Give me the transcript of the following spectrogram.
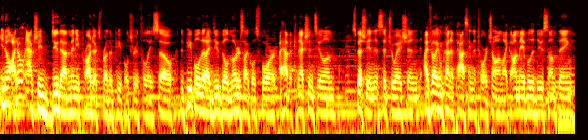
You know, I don't actually do that many projects for other people, truthfully. So the people that I do build motorcycles for, I have a connection to them, especially in this situation. I feel like I'm kind of passing the torch on. Like I'm able to do something,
